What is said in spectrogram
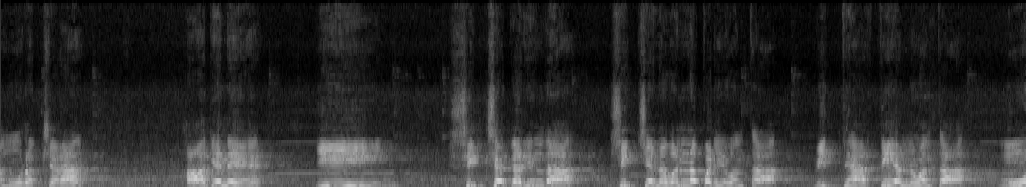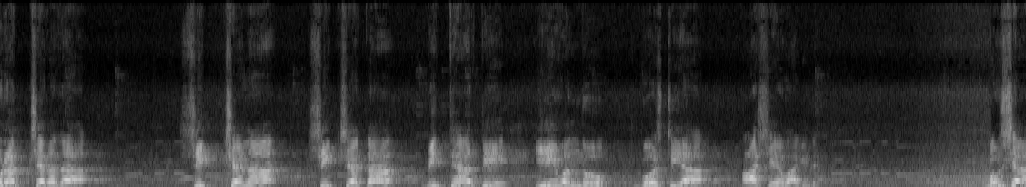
ಮೂರಕ್ಷರ ಹಾಗೆಯೇ ಈ ಶಿಕ್ಷಕರಿಂದ ಶಿಕ್ಷಣವನ್ನು ಪಡೆಯುವಂಥ ವಿದ್ಯಾರ್ಥಿ ಅನ್ನುವಂಥ ಮೂರಕ್ಷರದ ಶಿಕ್ಷಣ, ಶಿಕ್ಷಕ, ವಿದ್ಯಾರ್ಥಿ ಈ ಒಂದು ಗೋಷ್ಠಿಯ ಆಶಯವಾಗಿದೆ. ಬಹುಶಃ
